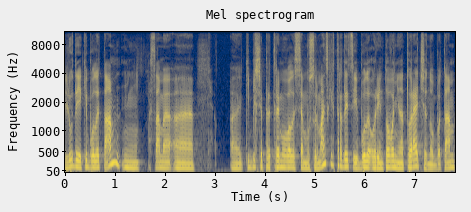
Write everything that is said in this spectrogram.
люди, які були там саме. Е, які більше притримувалися мусульманських традицій і були орієнтовані на Туреччину, бо там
